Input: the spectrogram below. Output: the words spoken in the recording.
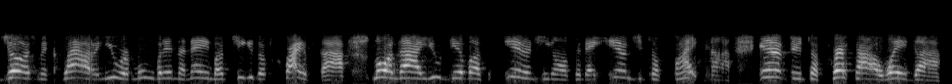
judgment cloud, and you remove it in the name of Jesus Christ, God. Lord God, you give us energy on today, energy to fight, God, energy to press our way, God.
